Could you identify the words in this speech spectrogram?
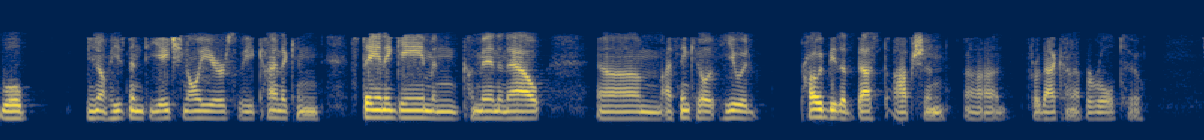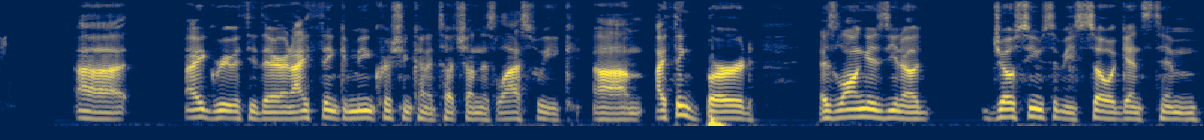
will you know he's been DH all year, so he kind of can stay in a game and come in and out. Um, I think he'll he would probably be the best option uh, for that kind of a role too. Uh, I agree with you there, and I think me and Christian kind of touched on this last week. Um, I think Bird, as long as you know, Joe seems to be so against him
